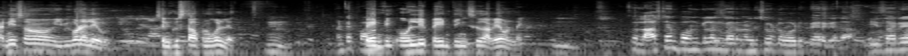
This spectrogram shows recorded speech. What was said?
కనీసం ఇవి కూడా లేవు. శంకుస్థాపన కూడా లేవు. అంటే పెయింటింగ్ ఓన్లీ పెయింటింగ్స్ అవే ఉన్నాయి. So last time Pawan Kalyan garu రెండు చోట్ల ఓడిపోయారు కదా. ఈసారి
